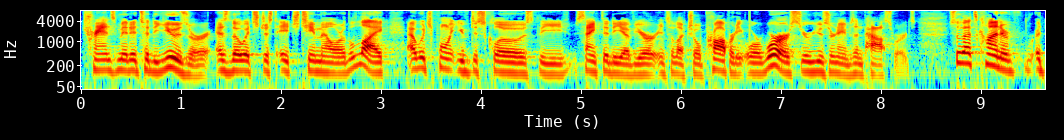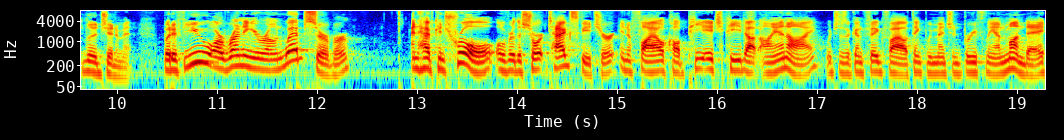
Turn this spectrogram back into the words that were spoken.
transmitted to the user as though it's just HTML or the like, at which point you've disclosed the sanctity of your intellectual property, or worse, your usernames and passwords. So that's kind of legitimate. But if you are running your own web server, and have control over the short tags feature in a file called php.ini, which is a config file I think we mentioned briefly on Monday,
